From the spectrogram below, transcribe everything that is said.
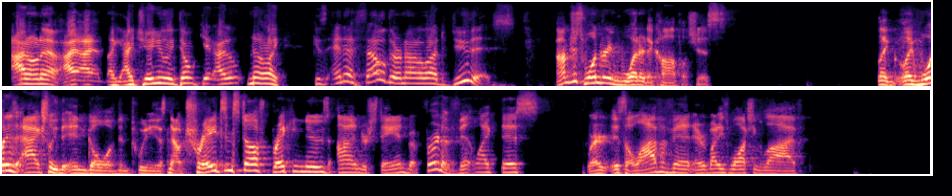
I don't know. I, I like I genuinely don't get I don't know like because NFL they're not allowed to do this. I'm just wondering what it accomplishes. Like, like what is actually the end goal of them tweeting this? Now, trades and stuff, breaking news, I understand, but for an event like this, where it's a live event, everybody's watching live,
